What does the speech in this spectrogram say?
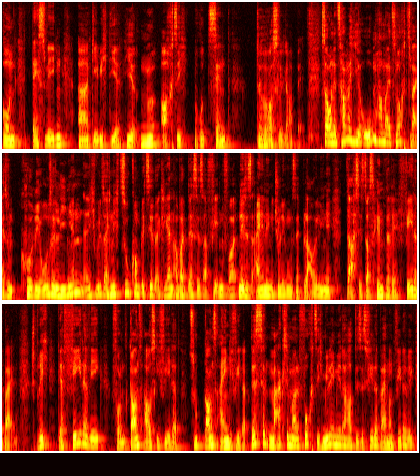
Und deswegen äh, gebe ich dir hier nur 80 Prozent Drosselklappe. So, und jetzt haben wir hier oben haben wir jetzt noch zwei so kuriose Linien. Ich will es euch nicht zu kompliziert erklären, aber das ist auf jeden Fall, nee, das ist eine Linie, Entschuldigung, das ist eine blaue Linie. Das ist das hintere Federbein. Sprich, der Federweg von ganz ausgefedert zu ganz eingefedert. Das sind maximal 50 Millimeter hat dieses Federbein und Federweg.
